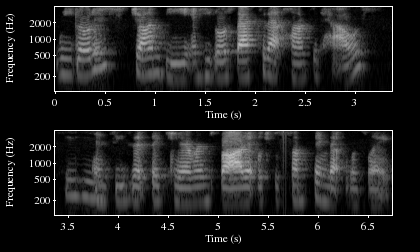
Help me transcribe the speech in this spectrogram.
we go to John B, and he goes back to that haunted house mhm. and sees that the Camerons bought it, which was something that was like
